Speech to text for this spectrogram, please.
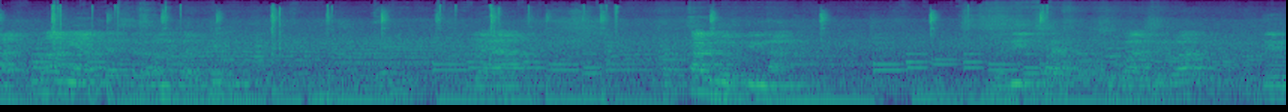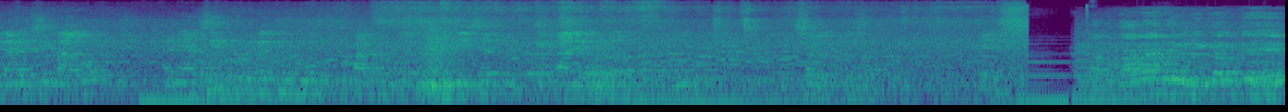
आज पुन्हा मी आपल्या सर्वांतर्फे या सत्कार मूर्तींना सदिच्छा शुभाशीर्वाद दीर्घायुष्य लाभो. आणि प्रगती होऊन देशात प्रत्येक कार्य इच्छा व्यक्त करतो जो निकलते हैं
